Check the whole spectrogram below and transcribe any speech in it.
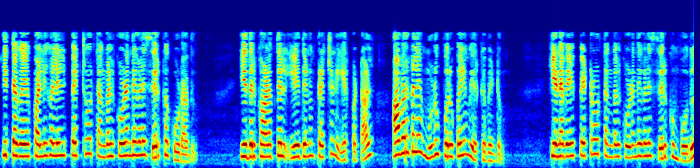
இத்தகைய பள்ளிகளில் பெற்றோர் தங்கள் குழந்தைகளை சேர்க்கக்கூடாது. எதிர்காலத்தில் ஏதேனும் பிரச்சனை ஏற்பட்டால் அவர்களே முழு பொறுப்பையும் ஏற்க வேண்டும். எனவே பெற்றோர் தங்கள் குழந்தைகளை சேர்க்கும்போது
